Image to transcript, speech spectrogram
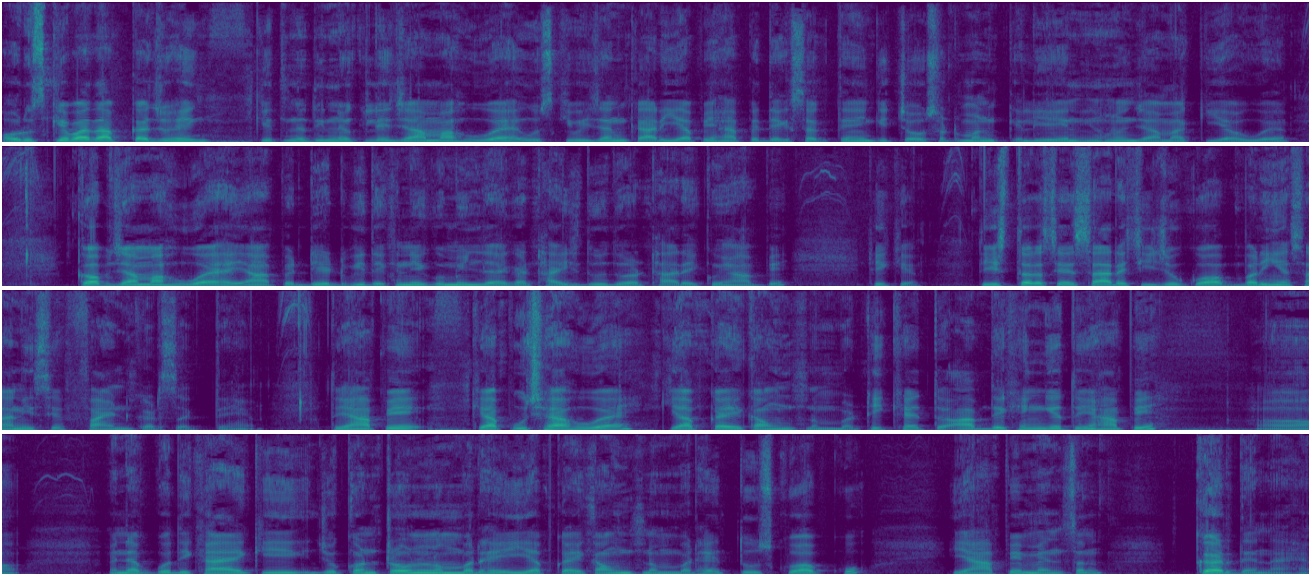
और उसके बाद आपका जो है कितने दिनों के लिए जमा हुआ है उसकी भी जानकारी आप यहाँ पे देख सकते हैं कि चौंसठ मन के लिए इन्होंने जमा किया हुआ है। कब जमा हुआ है यहाँ पर डेट भी देखने को मिल जाएगा अट्ठाईस दो अठारह को यहाँ पर ठीक है? तो इस तरह से सारे चीज़ों को आप बड़ी आसानी से फाइंड कर सकते हैं। तो यहाँ पर क्या पूछा हुआ है कि आपका अकाउंट नंबर ठीक है? तो आप देखेंगे तो यहाँ पे आ, मैंने आपको दिखाया कि जो कंट्रोल नंबर है, ये आपका अकाउंट नंबर है तो उसको आपको यहाँ पे मेंशन कर देना है।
